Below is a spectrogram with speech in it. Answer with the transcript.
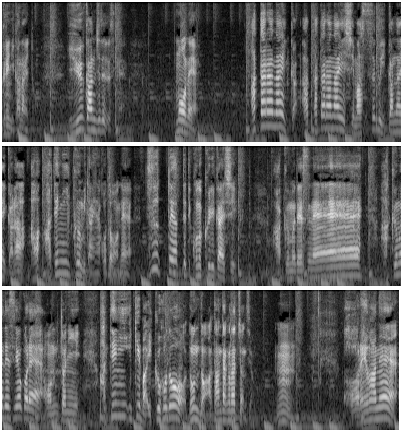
グリーンに行かないという感じでですね、もうね、当たらないか、当たらないし、まっすぐ行かないから、当てに行くみたいなことをね、ずっとやってて、この繰り返し。悪夢ですね悪夢ですよ、これ。本当に。当てに行けば行くほど、どんどん当たんなくなっちゃうんですよ。うん。これはね、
